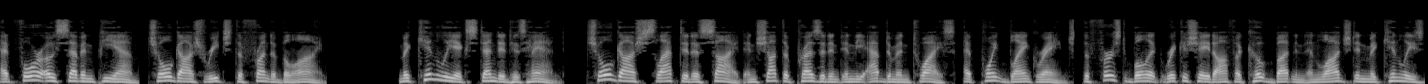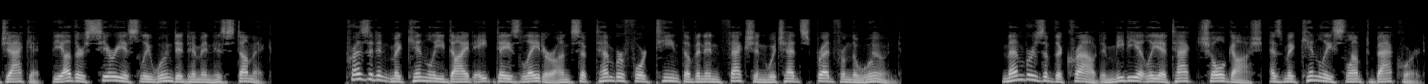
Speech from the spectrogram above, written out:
At 4.07 p.m., Czolgosz reached the front of the line. McKinley extended his hand. Czolgosz slapped it aside and shot the president in the abdomen twice, at point-blank range. The first bullet ricocheted off a coat button and lodged in McKinley's jacket, the other seriously wounded him in his stomach. President McKinley died eight days later on September 14 of an infection which had spread from the wound. Members of the crowd immediately attacked Czolgosz, as McKinley slumped backward.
